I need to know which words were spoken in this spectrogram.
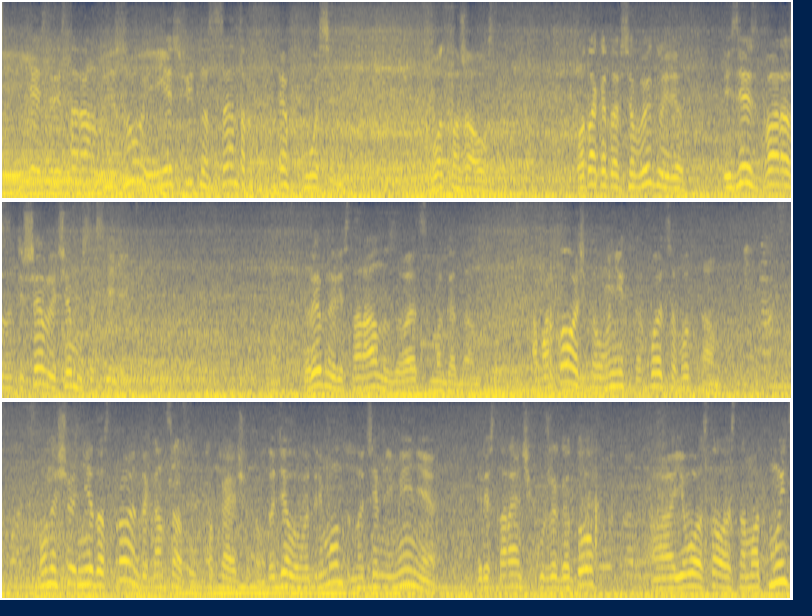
и есть ресторан внизу, и есть фитнес-центр F8. Вот, пожалуйста. Вот так это все выглядит. И здесь в два раза дешевле, чем у соседей. Рыбный ресторан называется Магадан. А парковочка у них находится вот там. Он еще не достроен до конца, тут пока еще там доделывают ремонт, но тем не менее ресторанчик уже готов. А, его осталось нам отмыть.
